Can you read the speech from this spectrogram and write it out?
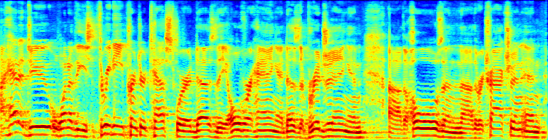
I had it do one of these 3D printer tests where it does the overhang and it does the bridging and uh, the holes and uh, the retraction and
